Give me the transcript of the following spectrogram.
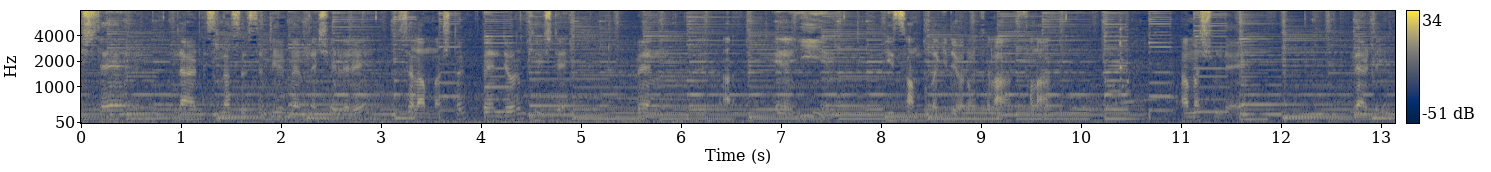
İşte neredesin, nasılsın bilmem şeyleri selamlaştık. Ben diyorum ki işte ben e, iyiyim. İstanbul'a gidiyorum falan falan. Ama şimdi neredeyim?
